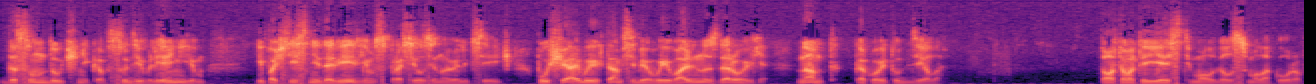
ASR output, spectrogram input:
до сундучников с удивлением и почти с недоверием спросил Зиновий Алексеевич. Пущай бы их там себе воевали на здоровье. Нам-то какое тут дело? То-то вот и есть, молвил Смолокуров.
